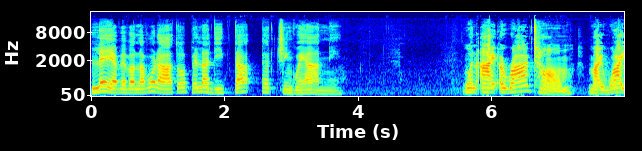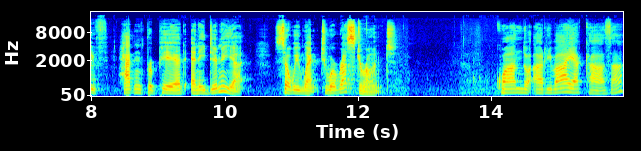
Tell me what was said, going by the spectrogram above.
Lei aveva lavorato per la ditta per cinque anni. When I arrived home, my wife hadn't prepared any dinner yet, so we went to a restaurant. Quando arrivai a casa,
